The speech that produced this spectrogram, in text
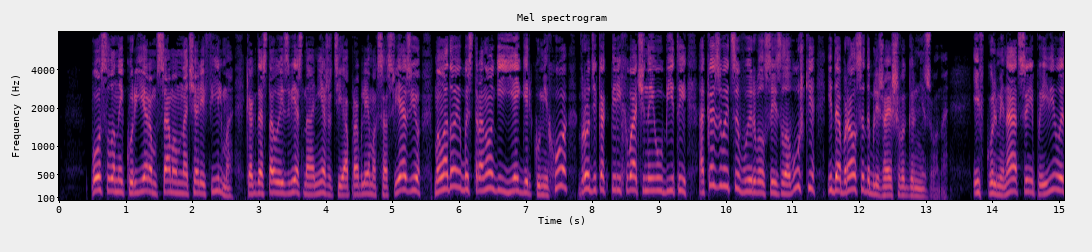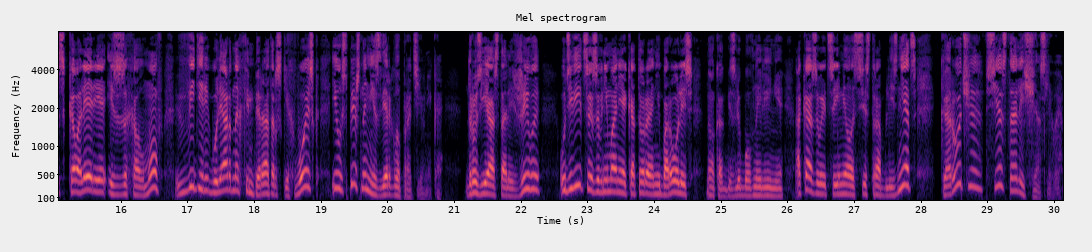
Посланный курьером в самом начале фильма, когда стало известно о нежити и о проблемах со связью, молодой и быстроногий егерь Кумихо, вроде как перехваченный и убитый, оказывается, вырвался из ловушки и добрался до ближайшего гарнизона. И в кульминации появилась кавалерия из-за холмов в виде регулярных императорских войск и успешно низвергла противника. Друзья остались живы, у девицы, за внимание которой они боролись, но как без любовной линии, оказывается, имелась сестра-близнец. Короче, все стали счастливы.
